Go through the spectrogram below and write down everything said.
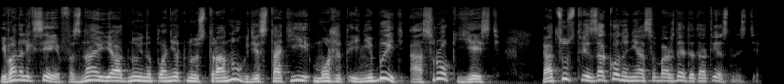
Иван Алексеев, знаю я одну инопланетную страну, где статьи может и не быть, а срок есть. Отсутствие закона не освобождает от ответственности.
